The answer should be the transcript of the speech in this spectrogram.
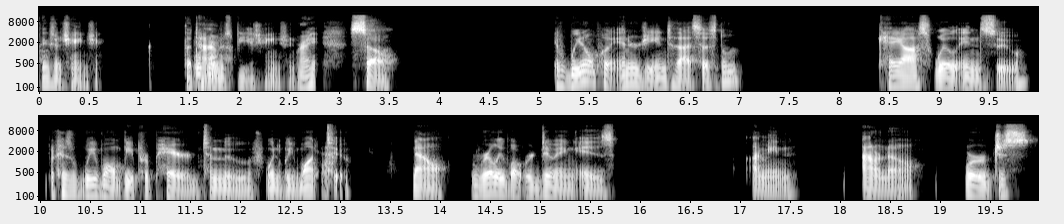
things are changing. The Mhm. times be changing, right?" So, if we don't put energy into that system, chaos will ensue because we won't be prepared to move when we want Yeah. to. Now, really, what we're doing is, I mean, I don't know, we're just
